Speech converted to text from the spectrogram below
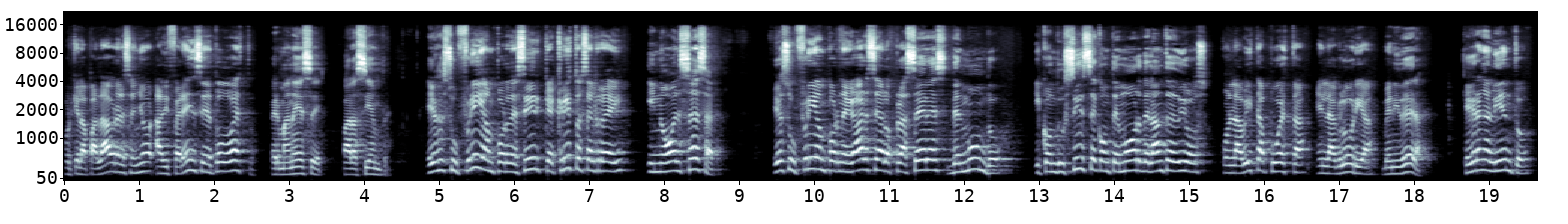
porque la palabra del Señor, a diferencia de todo esto, permanece para siempre. Ellos sufrían por decir que Cristo es el rey y no el César. Ellos sufrían por negarse a los placeres del mundo y conducirse con temor delante de Dios con la vista puesta en la gloria venidera. Qué gran aliento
